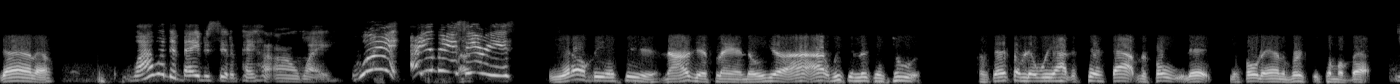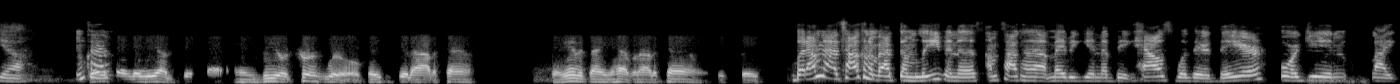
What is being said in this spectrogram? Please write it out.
down there. Why would the babysitter pay her own way? What? Are you being serious? Yeah, I'm being serious. No, I'm just playing though. Yeah, I, I we can look into it because that's something that we have to test out before that before the anniversary come about. Yeah. Okay. That's something that we have to test out and build trust with her. Okay, to get out of town. So anything can happen out of town. But I'm not talking about them leaving us. I'm talking about maybe getting a big house where they're there or getting mm-hmm. Like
